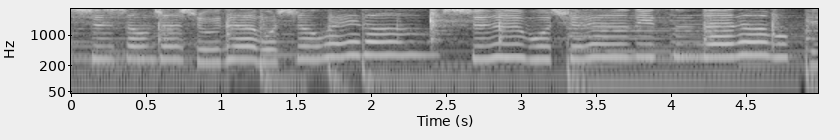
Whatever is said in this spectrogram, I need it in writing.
你身上专属的陌生味道，是我确认你存在的目标。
